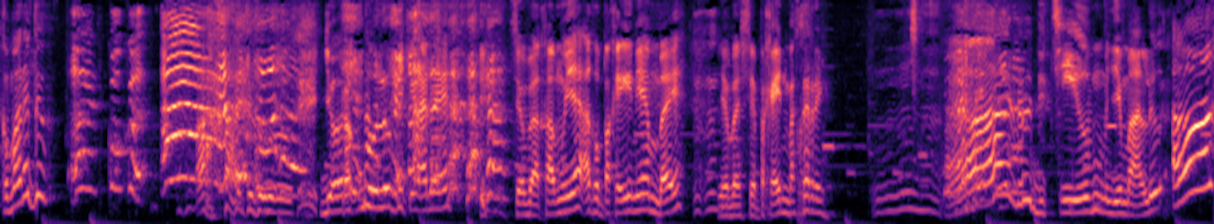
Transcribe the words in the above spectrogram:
Ke mana tuh? Ah, kok ke ah. Aduh, jorok mulu pikirannya. Coba kamu ya, aku pakein ya Mbak ya. Ya Mbak, saya pakein masker nih. Aduh, dicium aja malu. Ah.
